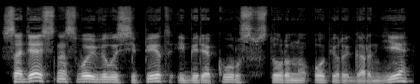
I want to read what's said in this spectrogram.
Садясь на свой велосипед и беря курс в сторону оперы Гарнье,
